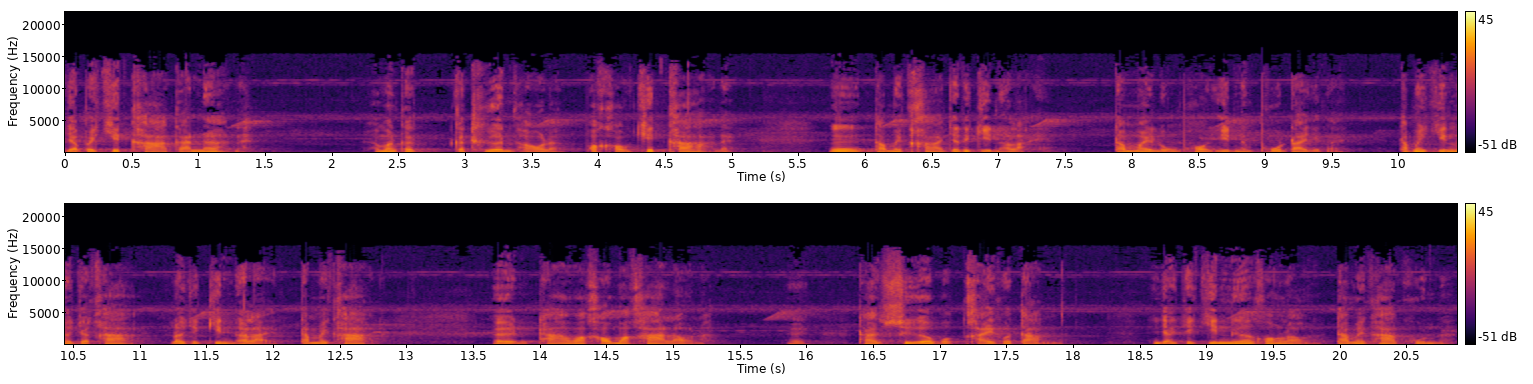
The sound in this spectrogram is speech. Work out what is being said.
อย่าไปคิดฆ่ากันนะมันก็กระเทือนเขาแหละเพราะเขาคิดฆ่าเนี่ย ทำไมฆ่าจะได้กินอะไรทำไมหลวงพ่ออินพูดได้ยังไง ถ้าไม่กินเราจะฆ่า เราจะกินอะไรถ้าไม่ฆ่า เออถ้าว่าเขามาฆ่าเรานะถ้าเสือบอกใครก็ตาม อยากจะกินเนื้อของเรา ถ้าไม่ฆ่าคุณนะ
